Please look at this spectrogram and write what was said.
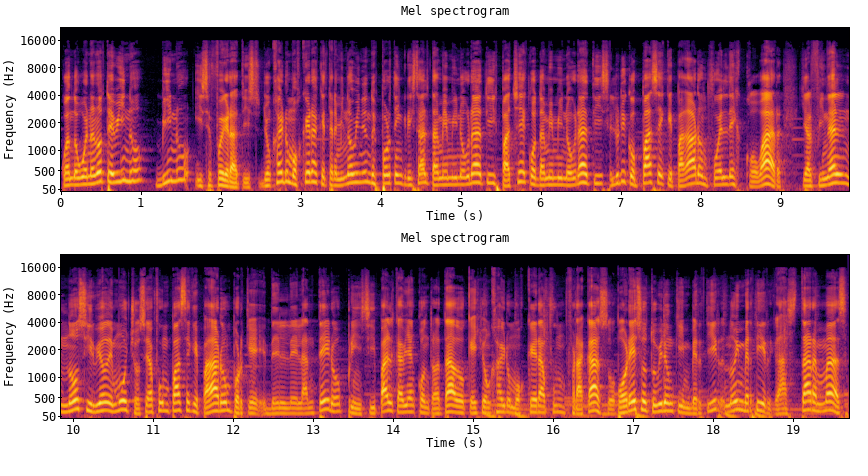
cuando Buenanote vino, vino y se fue gratis. John Jairo Mosquera que terminó viniendo Sporting Cristal también vino gratis, Pacheco también vino gratis. El único pase que pagaron fue el de Escobar y al final no sirvió de mucho, o sea, fue un pase que pagaron porque del delantero principal que habían contratado, que es John Jairo Mosquera, fue un fracaso. Por eso tuvieron que invertir, no invertir, gastar más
